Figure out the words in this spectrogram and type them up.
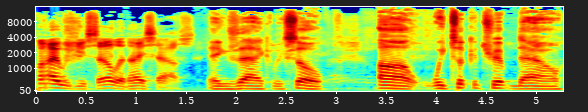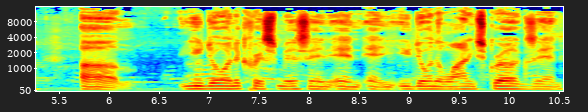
Why would you sell a nice house? Exactly. So, uh, we took a trip down. Um, you doing the Christmas and, and, and you doing the Lonnie Scruggs and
